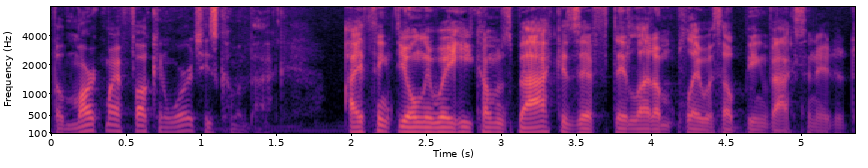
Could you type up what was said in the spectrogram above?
But mark my fucking words, he's coming back. I think the only way he comes back is if they let him play without being vaccinated.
